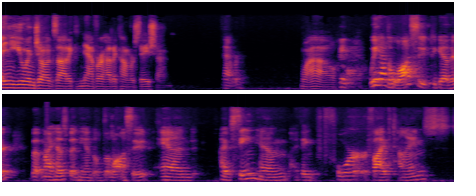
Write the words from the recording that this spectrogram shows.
And you and Joe Exotic never had a conversation. Never. Wow. We had a lawsuit together, but my husband handled the lawsuit. And I've seen him, I think, four or five times.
